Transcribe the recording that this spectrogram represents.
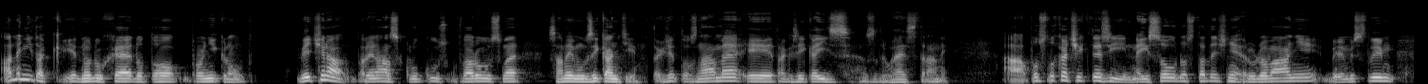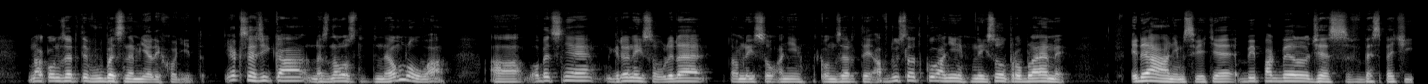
a není tak jednoduché do toho proniknout. Většina tady nás kluků z útvaru jsme sami muzikanti, takže to známe i tak říkají z druhé strany. A posluchači, kteří nejsou dostatečně erudováni, by, myslím, na koncerty vůbec neměli chodit. Jak se říká, neznalost neomlouvá. A obecně, kde nejsou lidé, tam nejsou ani koncerty a v důsledku ani nejsou problémy. V ideálním světě by pak byl jazz v bezpečí.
